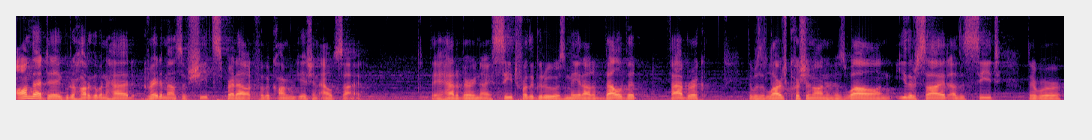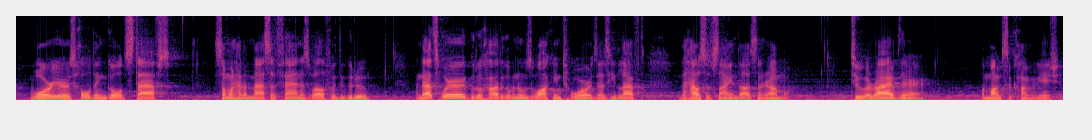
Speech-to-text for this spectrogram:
on that day, Guru Hargobind had great amounts of sheets spread out for the congregation outside. They had a very nice seat for the Guru. It was made out of velvet fabric. There was a large cushion on it as well. On either side of the seat, there were warriors holding gold staffs. Someone had a massive fan as well for the Guru. And that's where Guru Hargobind was walking towards as he left the house of Saindas and Ramo to arrive there amongst the congregation.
